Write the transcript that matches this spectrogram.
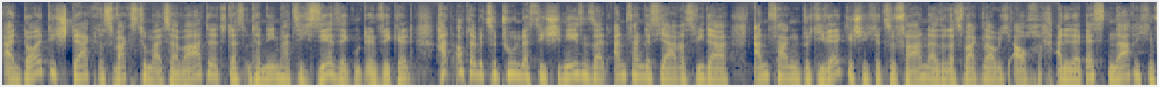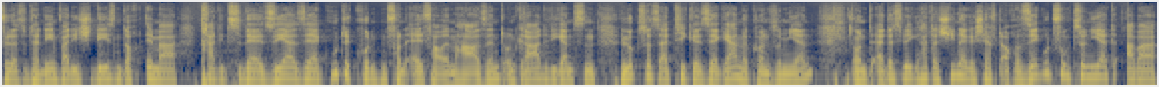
ein deutlich stärkeres Wachstum als erwartet. Das Unternehmen hat sich sehr, sehr gut entwickelt. Hat auch damit zu tun, dass die Chinesen seit Anfang des Jahres wieder anfangen, durch die Weltgeschichte zu fahren. Also das war, glaube ich, auch eine der besten Nachrichten für das Unternehmen, weil die Chinesen doch immer traditionell sehr, sehr gute Kunden von LVMH sind und gerade die ganzen Luxusartikel sehr gerne konsumieren. Und äh, deswegen hat das China-Geschäft auch sehr gut funktioniert, aber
